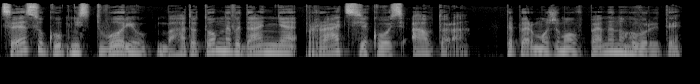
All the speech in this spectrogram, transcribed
це сукупність творів, багатотомне видання праць якогось автора. Тепер можемо впевнено говорити:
